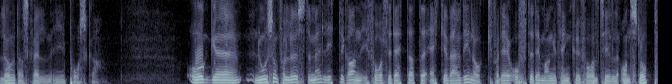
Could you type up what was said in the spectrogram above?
lørdagskvelden i påska. Og eh, noe som forløste meg litt grann i forhold til dette at det er ikke verdig nok, for det er ofte det mange tenker i forhold til åndsdåp.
